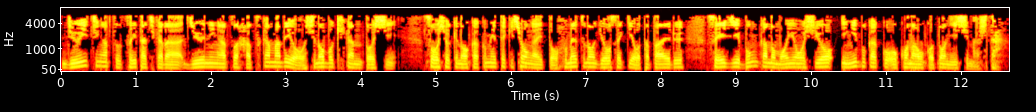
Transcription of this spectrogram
11月1日から12月20日までを忍ぶ期間とし、総書記の革命的障害と不滅の業績を称える政治文化の催しを意義深く行うことにしました。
